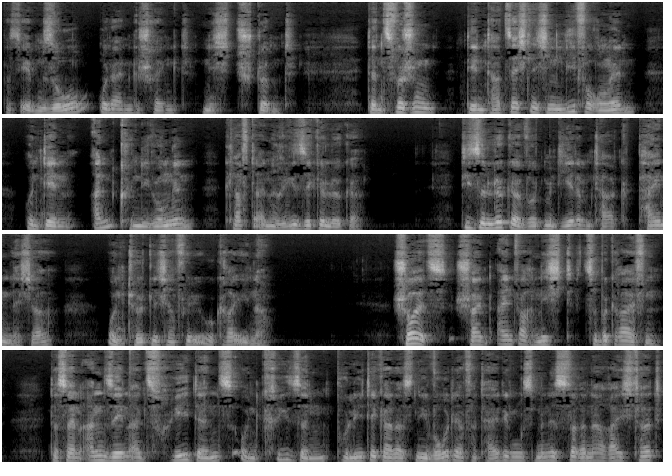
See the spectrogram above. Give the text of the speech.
was eben so uneingeschränkt nicht stimmt. Denn zwischen den tatsächlichen Lieferungen und den Ankündigungen klafft eine riesige Lücke. Diese Lücke wird mit jedem Tag peinlicher und tödlicher für die Ukrainer. Scholz scheint einfach nicht zu begreifen, dass sein Ansehen als Friedens- und Krisenpolitiker das Niveau der Verteidigungsministerin erreicht hat,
